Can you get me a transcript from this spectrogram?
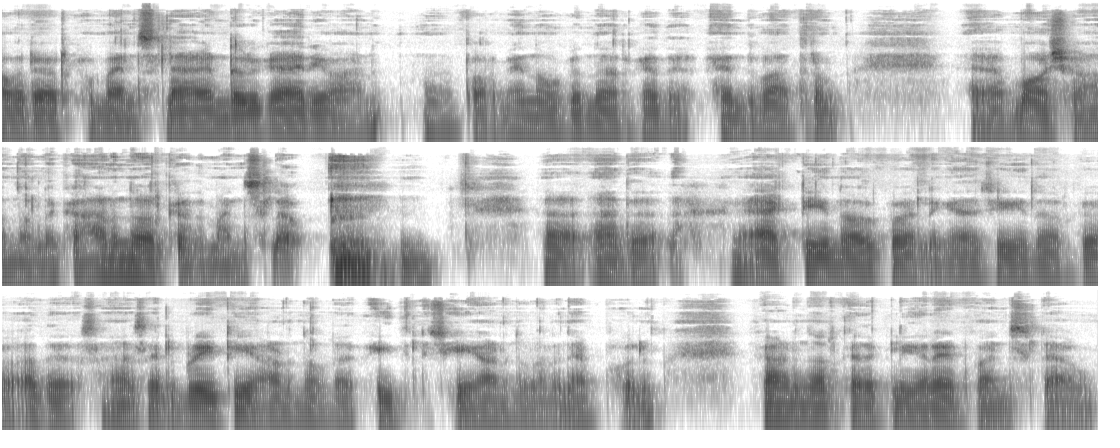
അവരവർക്ക് മനസ്സിലാകേണ്ട ഒരു കാര്യമാണ്. പുറമേ നോക്കുന്നവർക്ക് അത് എന്തുമാത്രം മോശമാണെന്നുള്ള കാണുന്നവർക്ക് അത് മനസ്സിലാവും. അത് ആക്ട് ചെയ്യുന്നവർക്കോ അല്ലെങ്കിൽ അത് ചെയ്യുന്നവർക്കോ അത് സെലിബ്രേറ്റ് ചെയ്യുകയാണെന്നുള്ള രീതിയിൽ ചെയ്യുകയാണെന്ന് പറഞ്ഞാൽ പോലും കാണുന്നവർക്ക് അത് ക്ലിയർ ആയിട്ട് മനസ്സിലാവും.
